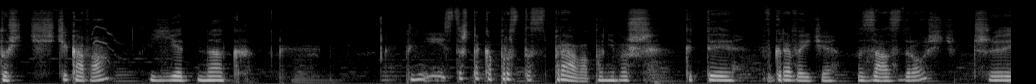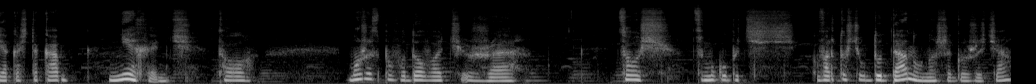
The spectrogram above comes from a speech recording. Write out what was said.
Dość ciekawa, jednak to nie jest też taka prosta sprawa, ponieważ gdy w grę wejdzie zazdrość, czy jakaś taka niechęć, to może spowodować, że coś, co mogło być wartością dodaną naszego życia,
